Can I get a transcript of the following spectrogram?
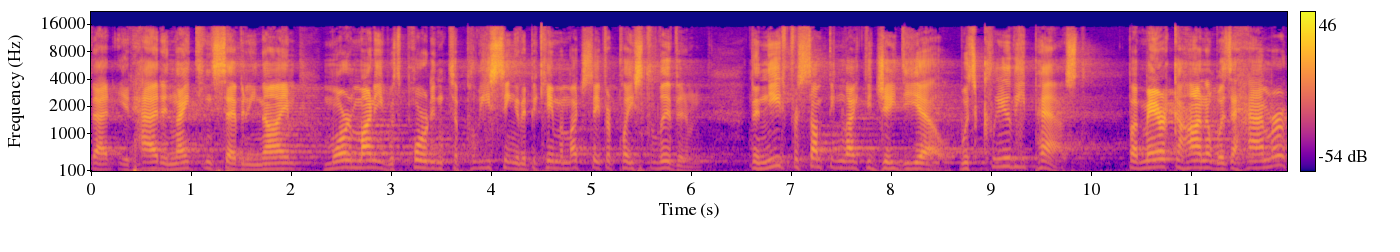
that it had in 1979. More money was poured into policing and it became a much safer place to live in. The need for something like the JDL was clearly past, but Meir Kahane was a hammer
